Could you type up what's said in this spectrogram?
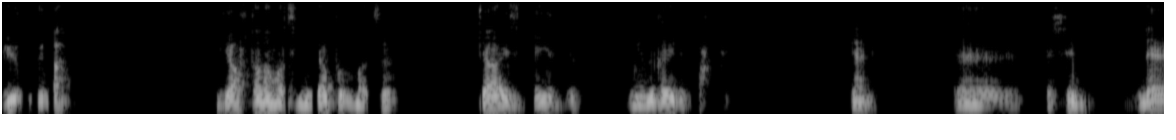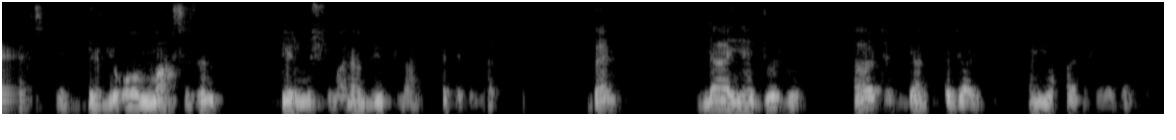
büyük günah yaftalamasının yapılması caiz değildir. Min gayri tahkik. Yani e, kesin net bir bilgi olmaksızın bir Müslümana büyük günah nispet edilmez. Ben la yecuzu daha ötesi yani şu da caiz. En yukarı şöyle denmez.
